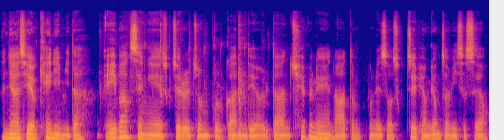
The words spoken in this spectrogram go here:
안녕하세요. 케니입니다. A바 학생의 숙제를 좀 볼까 하는데요. 일단 최근에 나왔던 부분에서 숙제 변경점이 있었어요.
